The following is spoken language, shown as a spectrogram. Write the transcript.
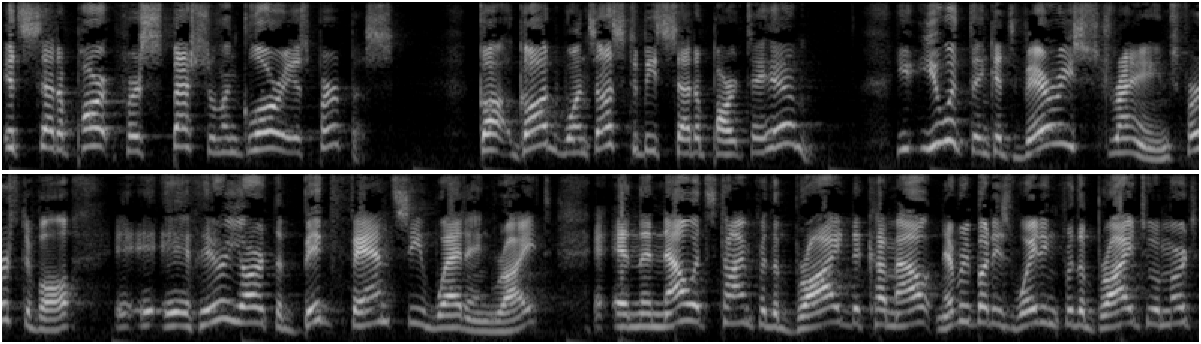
It's set apart for a special and glorious purpose. God, God wants us to be set apart to Him. You, you, would think it's very strange, first of all, if here you are at the big fancy wedding, right? And then now it's time for the bride to come out and everybody's waiting for the bride to emerge.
